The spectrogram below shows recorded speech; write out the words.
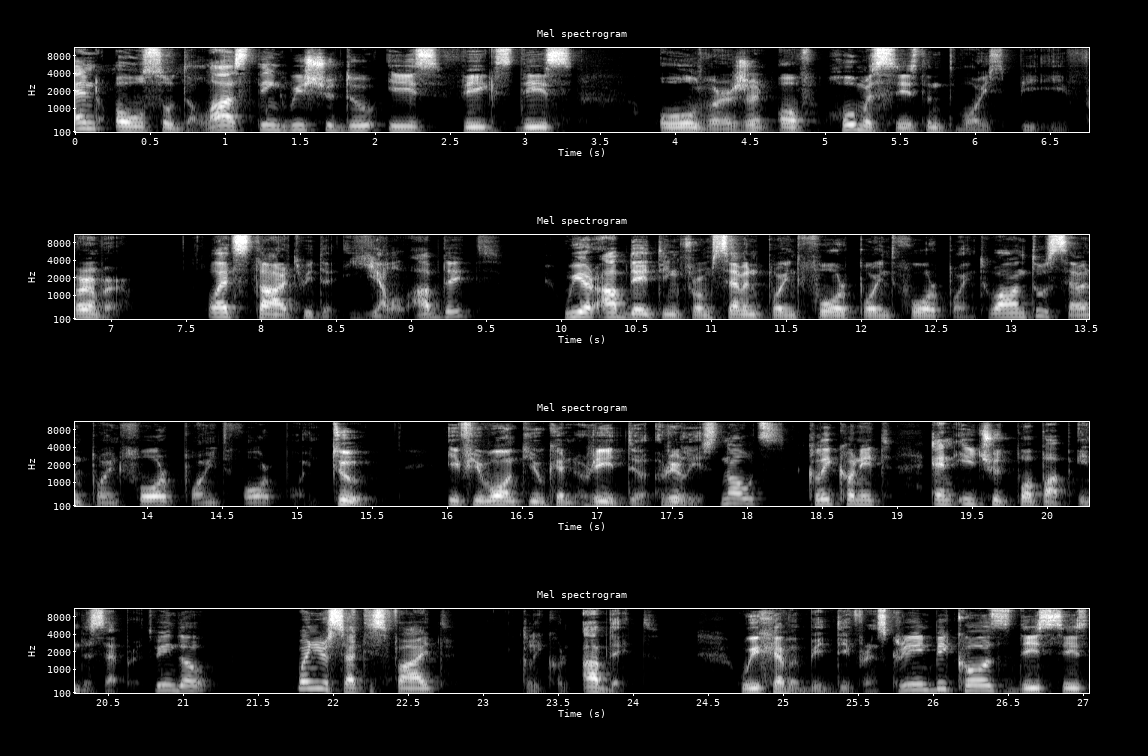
and also the last thing we should do is fix this old version of Home Assistant Voice PE firmware. Let's start with the yellow update. We are updating from 7.4.4.1 to 7.4.4.2. If you want, you can read the release notes, click on it, and it should pop up in the separate window. When you're satisfied, click on Update. We have a bit different screen because this is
